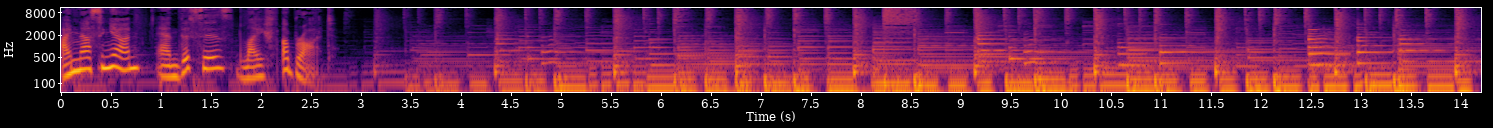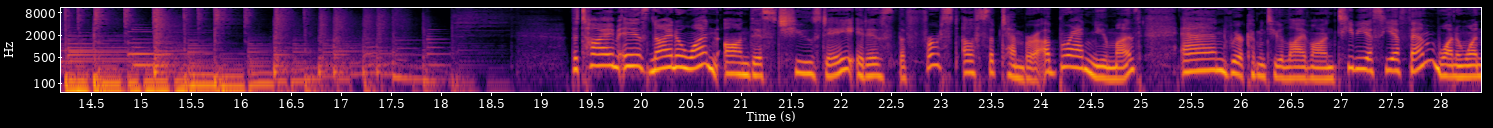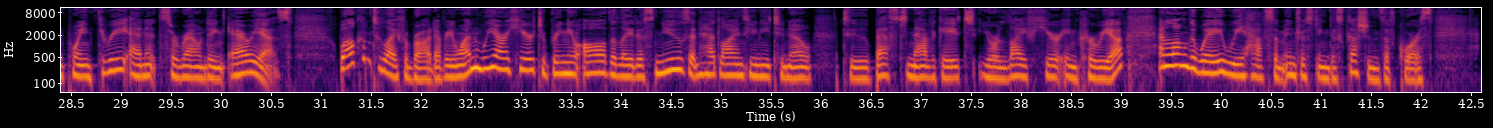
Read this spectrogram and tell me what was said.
I'm Na Sing-yeon, and this is Life Abroad. Time is 9.01 on this Tuesday. It is the 1st of September, a brand new month, and we're coming to you live on TBS EFM 101.3 and its surrounding areas. Welcome to Life Abroad, everyone. We are here to bring you all the latest news and headlines you need to know to best navigate your life here in Korea. And along the way, we have some interesting discussions, of course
